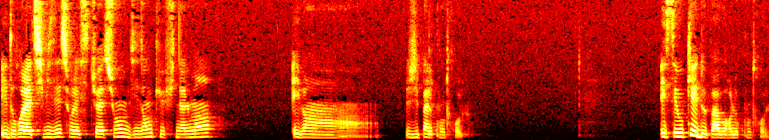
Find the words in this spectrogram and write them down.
et de relativiser sur les situations en me disant que finalement, eh ben, j'ai pas le contrôle. Et c'est ok de ne pas avoir le contrôle.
